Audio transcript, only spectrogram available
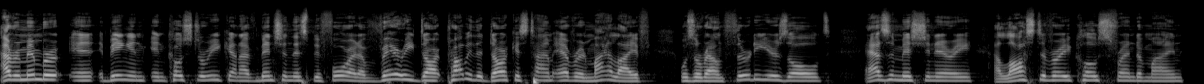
I remember in, being in, in Costa Rica, and I've mentioned this before, at a very dark, probably the darkest time ever in my life, was around 30 years old. As a missionary, I lost a very close friend of mine,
